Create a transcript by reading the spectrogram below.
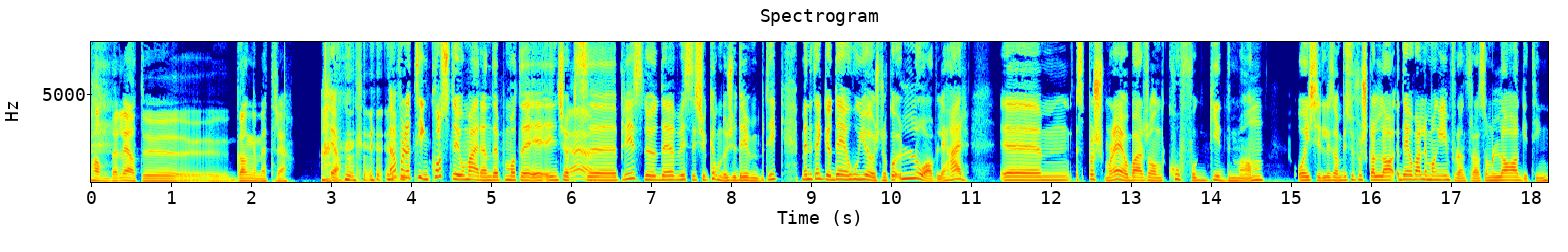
handel er at du ganger med tre. Ja, ja for det, ting koster jo mer enn det på en måte innkjøpspris. Du, det, hvis ikke kan du ikke drive med butikk. Men jeg tenker jo det, hun gjør jo ikke noe ulovlig her. Um, spørsmålet er jo bare sånn hvorfor gidder man å ikke liksom hvis du først skal lage, Det er jo veldig mange influensere som lager ting.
